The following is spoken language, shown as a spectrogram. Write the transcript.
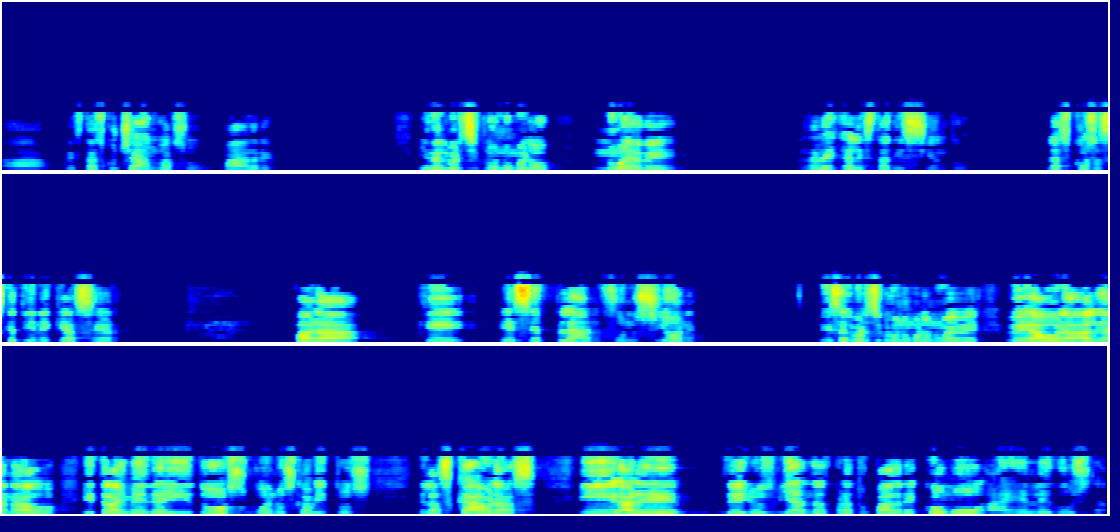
ah, está escuchando a su madre, y en el versículo número 9, Rebeca le está diciendo las cosas que tiene que hacer para que ese plan funcione. Dice el versículo número 9, ve ahora al ganado y tráeme de ahí dos buenos cabritos de las cabras y haré de ellos viandas para tu padre como a él le gusta.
